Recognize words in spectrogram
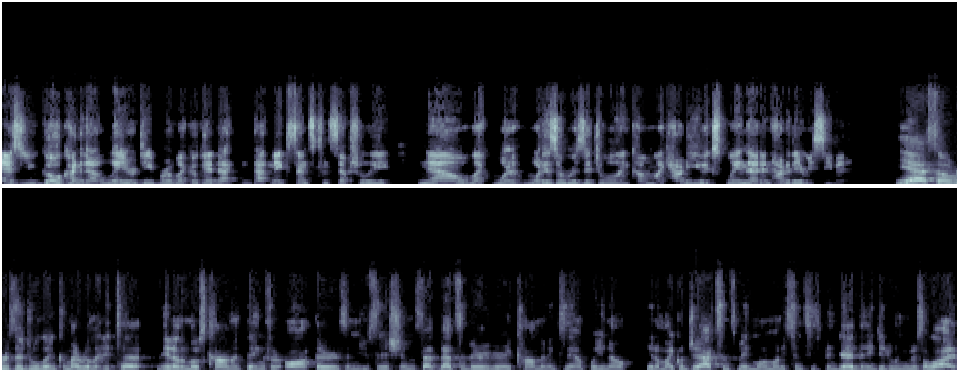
as you go kind of that layer deeper of like, okay, that that makes sense conceptually. Now, like, what what is a residual income? Like, how do you explain that, and how do they receive it? Yeah, so residual income I related to, you know, the most common things are authors and musicians. That that's a very very common example, you know. You know, Michael Jackson's made more money since he's been dead than he did when he was alive.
